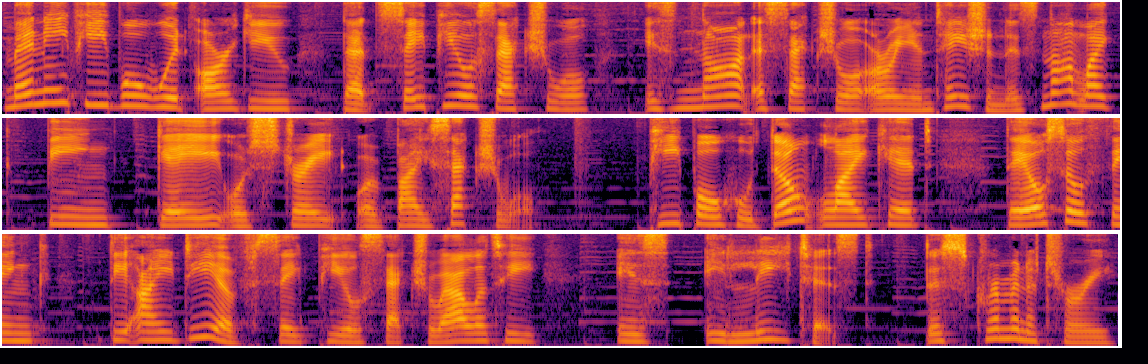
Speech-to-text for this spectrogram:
Many people would argue that sapiosexual is not a sexual orientation. It's not like being gay or straight or bisexual. People who don't like it, they also think the idea of sapiosexuality is elitist, discriminatory,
